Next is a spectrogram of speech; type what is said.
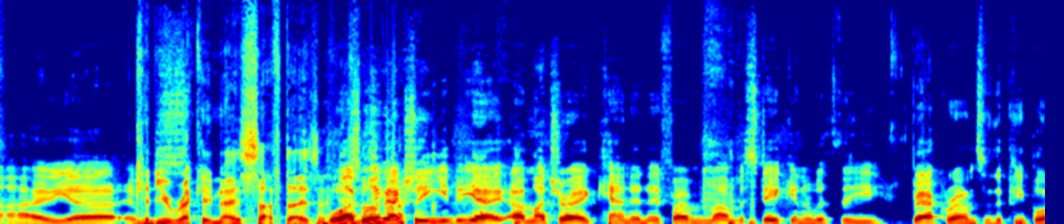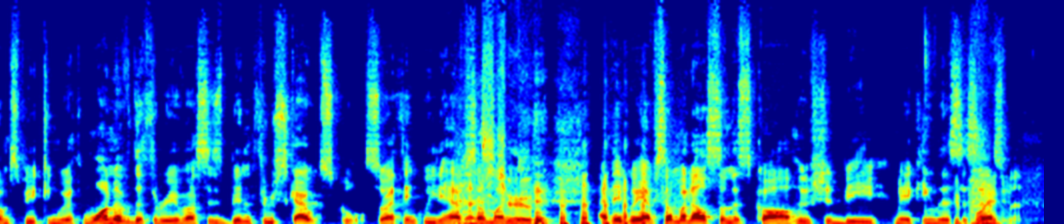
I uh, can you recognize soft eyes? Well, I believe actually, you, yeah, I'm not sure I can. And if I'm not mistaken, with the backgrounds of the people I'm speaking with, one of the three of us has been through scout school. So I think we have That's someone. I think we have someone else on this call who should be making this Good assessment. Point.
